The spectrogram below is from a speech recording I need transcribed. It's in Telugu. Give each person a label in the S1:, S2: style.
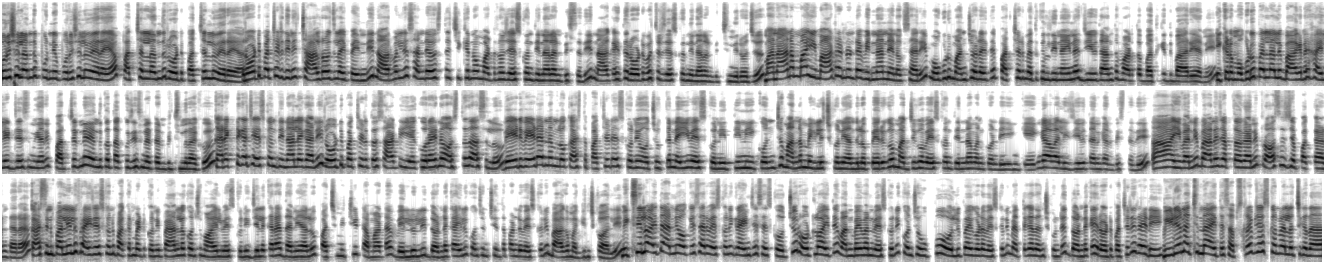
S1: పురుషులందు పుణ్య పురుషులు వేరయ్యా పచ్చళ్ళందు రోటి పచ్చళ్ళు వేరయ్యా. రోటి పచ్చడి తిని చాలా రోజులు అయిపోయింది. నార్మల్గా సండే వస్తే చికెన్ మటన్ చేసుకొని తినాలనిపిస్తది. నాకైతే రోటి పచ్చడి చేసుకొని తినాలనిపించింది ఈ రోజు మా నానమ్మ ఈ మాట అంటుంటే విన్నాను నేను ఒకసారి. మొగుడు మంచోడైతే పచ్చడి మెతుకులు తినైనా జీవితాంతం వాడితో బతికిద్ది భార్య అని. ఇక్కడ మొగుడు పిల్లలు బాగానే హైలైట్ చేసింది కానీ పచ్చడినే ఎందుకో తక్కువ చేసినట్టు అనిపించింది నాకు. కరెక్ట్గా చేసుకొని తినాలే గాని రోటి పచ్చడితో సాటి ఏ కూరైనా వస్తుందా అసలు? వేడి వేడి అన్నంలో కాస్త పచ్చడి వేసుకొని ఓ చుక్క నెయ్యి వేసుకొని తిని కొంచెం అన్నం మిగిలించుకొని అందులో పెరుగు మజ్జిగో వేసుకొని తిన్నాం అనుకోండి ఇంకేం కావాలి జీవితానికి అనిపిస్తుంది? ఆ ఇవన్నీ బాగానే చెప్తావు గానీ ప్రాసెస్ చెప్పక్క అంటారా? కాసిన పల్లీలు ఫ్రై చేసుకొని పక్కన పెట్టుకొని పాన్లో కొంచెం ఆయిల్ వేసుకొని జీలకర్ర ధనియాలు పచ్చిమిర్చి టమాటా వెల్లుల్లి దొండకాయలు కొంచెం చింతపండు వేసుకొని బాగా మగ్గించుకోవాలి. మిక్సీలో అయితే అన్ని ఒకేసారి వేసుకొని గ్రైండ్ చేసేసుకోవచ్చు. రోట్లో అయితే వన్ బై వన్ వేసుకొని కొంచెం ఉప్పు ఉల్లిపాయ కూడా వేసుకొని మెత్తగా దంచుకుంటే దొండకాయ రోటి పచ్చడి రెడీ. వీడియో నచ్చిందా అయితే సబ్స్క్రైబ్ చేసుకొని వెళ్ళొచ్చు కదా.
